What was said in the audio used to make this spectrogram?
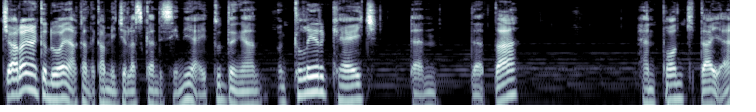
Cara yang kedua yang akan kami jelaskan di sini yaitu dengan clear cache dan data handphone kita ya.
